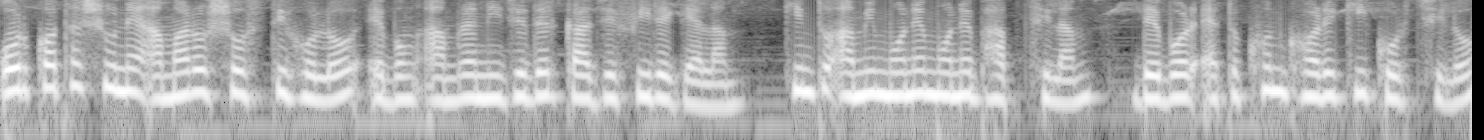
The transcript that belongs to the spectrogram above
ওর কথা শুনে আমারও স্বস্তি হলো এবং আমরা নিজেদের কাজে ফিরে গেলাম। কিন্তু আমি মনে মনে ভাবছিলাম, দেবর এতক্ষণ ঘরে কি করছিল?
